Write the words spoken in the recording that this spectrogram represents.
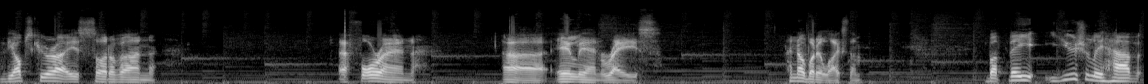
the Obscura is sort of an a foreign uh, alien race, and nobody likes them. But they usually have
